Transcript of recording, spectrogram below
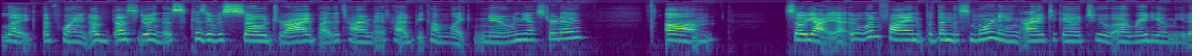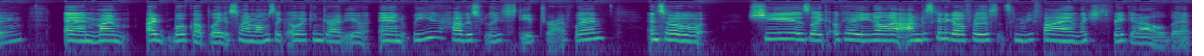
like the point of us doing this because it was so dry by the time it had become like noon yesterday. Um, so yeah, yeah, it went fine. But then this morning I had to go to a radio meeting, and my I woke up late, so my mom's like, "Oh, I can drive you," and we have this really steep driveway, and so she is like, "Okay, you know what? I'm just gonna go for this. It's gonna be fine." Like she's freaking out a little bit.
